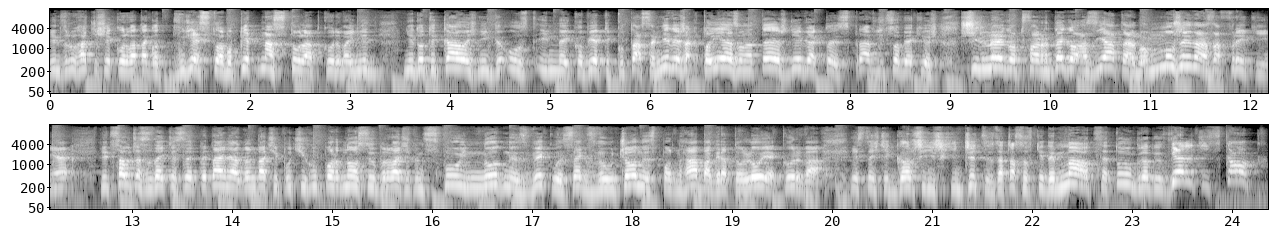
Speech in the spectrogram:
Więc ruchacie się kurwa tak od 20 albo 15 lat kurwa i nie, nie dotykałeś nigdy ust innej kobiety kutasem. Nie wiesz jak to jest, ona też nie wie jak to jest sprawdzić sobie jakiegoś silnego, twardego Azjata albo murzyna z Afryki, nie? Więc cały czas zadajcie sobie pytania, oglądacie po cichu pornosy, uprawiacie ten swój nudny, zwykły seks wyuczony z Pornhuba, gratuluję, kurwa. Jesteście gorsi niż Chińczycy za czasów, kiedy Mao Tse-tung robił wielki skok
